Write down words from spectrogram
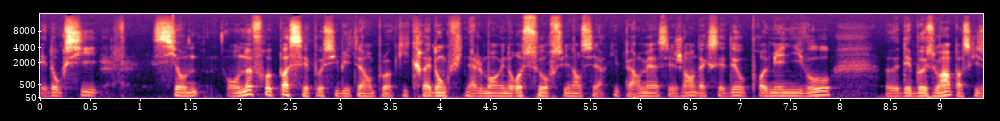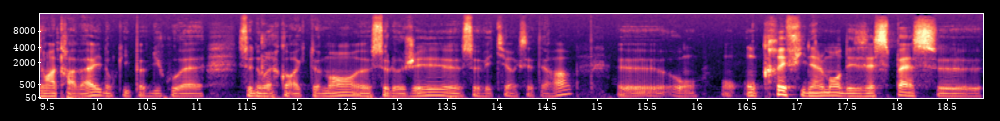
Et donc si, si on n'offre pas ces possibilités d'emploi, qui créent donc finalement une ressource financière qui permet à ces gens d'accéder au premier niveau euh, des besoins parce qu'ils ont un travail, donc ils peuvent du coup euh, se nourrir correctement, se loger, se vêtir, etc. on, on, crée finalement des espaces, euh,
